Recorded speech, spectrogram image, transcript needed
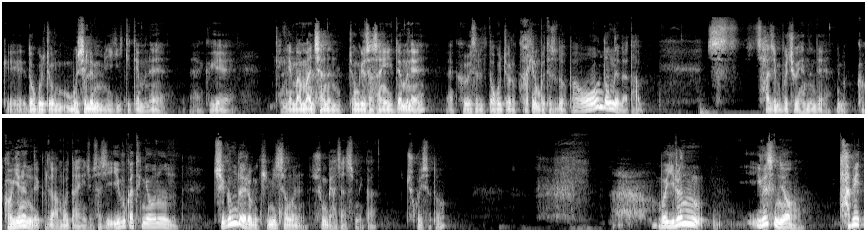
그 노골적으로 모슬림이 있기 때문에 예, 그게 굉장히 만만치 않은 종교 사상이기 때문에 예, 그것을 노골적으로 크게는 못해서도 온 동네다 다 사진 붙이고 했는데 뭐 거기는 그래도 아무것도 아니죠. 사실 이북 같은 경우는 지금도 여러분 김일성을 숭배하지 않습니까? 죽어 있어도. 뭐 이런 이것은요 답이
